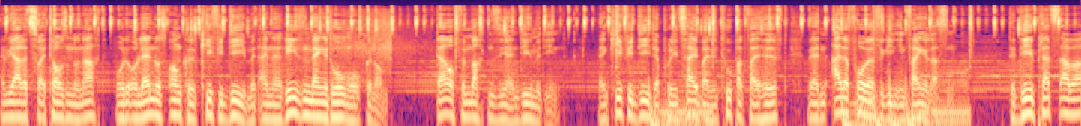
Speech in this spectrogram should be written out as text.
Im Jahre 2008 wurde Orlandos Onkel Keefe D mit einer Riesenmenge Drogen hochgenommen. Daraufhin machten sie einen Deal mit ihm. Wenn Keefe D der Polizei bei dem Tupac-Fall hilft, werden alle Vorwürfe gegen ihn fallen gelassen. Der Deal platzt aber,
